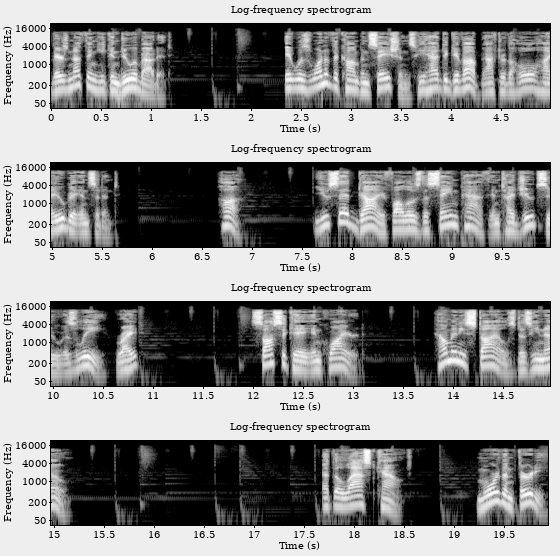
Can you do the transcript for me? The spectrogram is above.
there's nothing he can do about it. It was one of the compensations he had to give up after the whole Hyuga incident. Huh. You said Guy follows the same path in taijutsu as Lee, right? Sasuke inquired. How many styles does he know? At the last count. More than 30,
